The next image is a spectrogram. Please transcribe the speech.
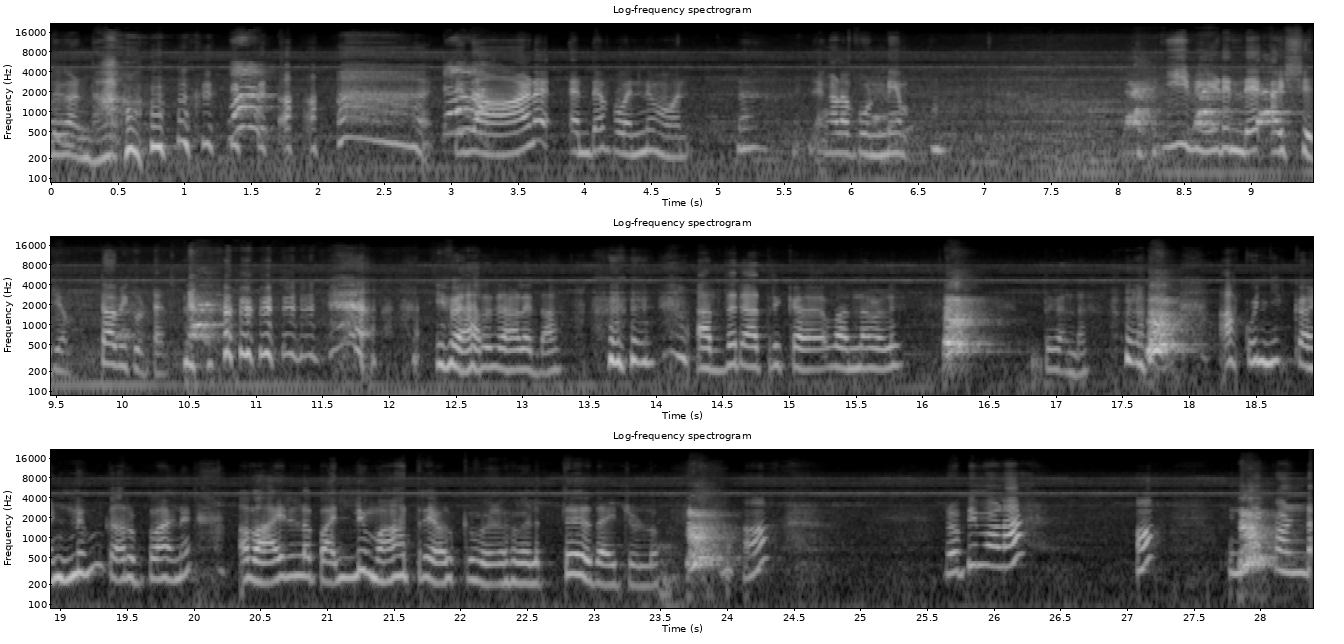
ഇത് കണ്ട. ഇതാണ് എന്റെ പൊന്നു മോൻ. ഞങ്ങളെ പുണ്യം. ഈ വീടിന്റെ ഐശ്വര്യം ടോബിക്കുട്ടൻ ഈ വേറൊരാളിതാ. അർദ്ധരാത്രി വന്നവൾ. ഇത് കണ്ട. ആ കുഞ്ഞി കണ്ണും കറുപ്പാണ്. ആ വായിലുള്ള പല്ല് മാത്രമേ അവൾക്ക് വെളുത്തതായിട്ടുള്ളൂ. ആ? റോബി മോളാ? ഇന്നെ കൊണ്ട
